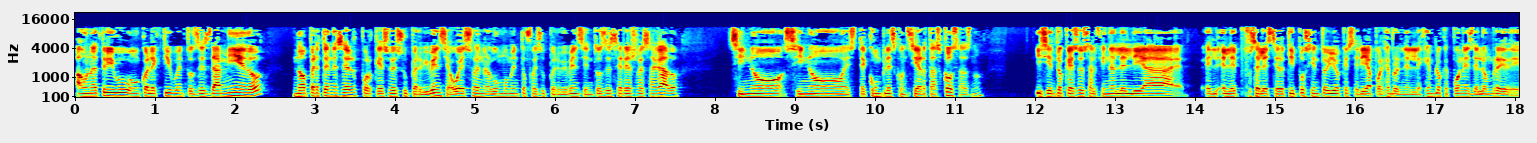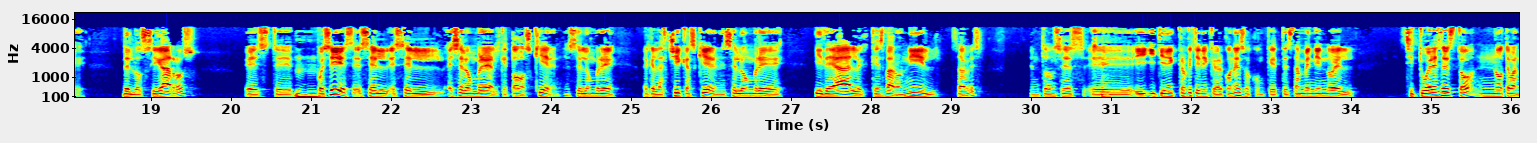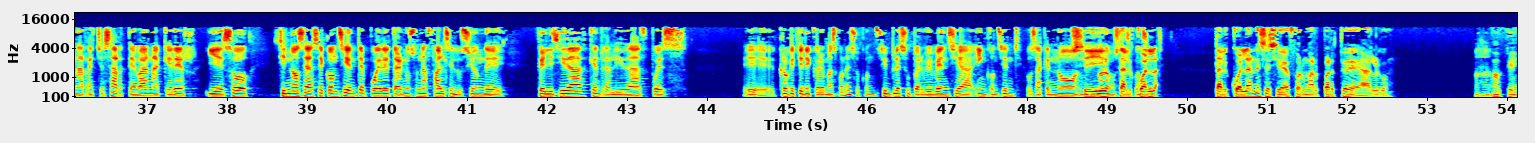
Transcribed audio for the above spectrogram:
a una tribu o un colectivo, entonces da miedo no pertenecer porque eso es supervivencia, o eso en algún momento fue supervivencia, entonces eres rezagado si no, si no este, cumples con ciertas cosas, ¿no? Y siento que eso es al final del día, el, el, pues el estereotipo siento yo que sería, por ejemplo, en el ejemplo que pones del hombre de, de los cigarros, este, pues sí, es, es, el, es, el, es el hombre al que todos quieren, es el hombre al que las chicas quieren, es el hombre ideal, que es varonil, ¿sabes? Entonces, eh, y, tiene, creo que tiene que ver con eso, con que te están vendiendo el, si tú eres esto, no te van a rechazar, te van a querer. Y eso, si no se hace consciente, puede traernos una falsa ilusión de felicidad que en realidad, pues, eh, creo que tiene que ver más con eso, con simple supervivencia inconsciente. O sea que no, no lo hemos tal cual Tal cual la necesidad de formar parte de algo. Ajá. Ok.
